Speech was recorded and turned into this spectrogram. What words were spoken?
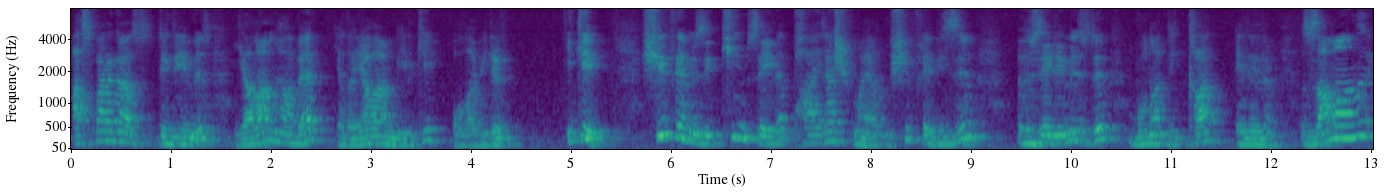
asparagas dediğimiz yalan haber ya da yalan bilgi olabilir. 2. Şifremizi kimseyle paylaşmayalım. Şifre bizim özelimizdir. Buna dikkat edelim. Zamanı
